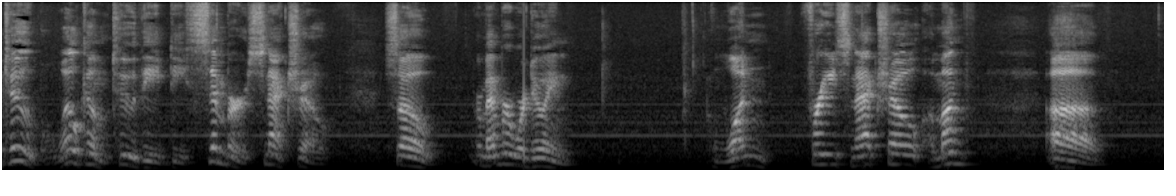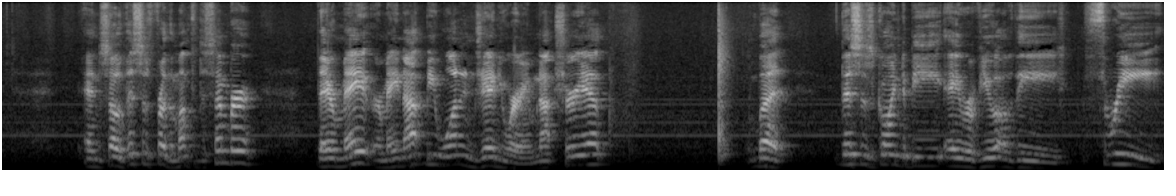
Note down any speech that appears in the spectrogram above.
YouTube, welcome to the December Snack Show. So, remember we're doing one free snack show a month. Uh, and so this is for the month of December. There may or may not be one in January, I'm not sure yet. But this is going to be a review of the three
